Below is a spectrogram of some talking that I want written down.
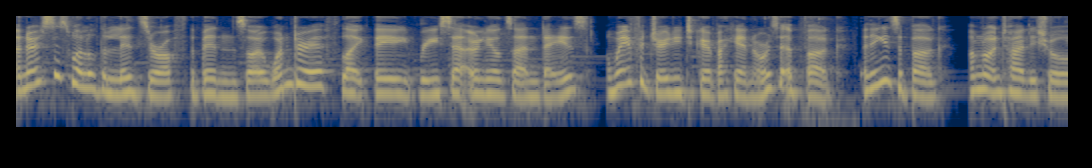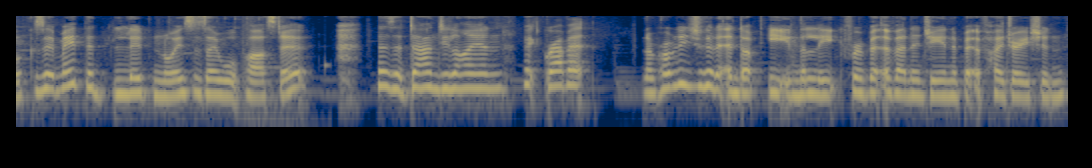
I noticed as well all the lids are off the bin, so I wonder if like they reset only on certain days. I'm waiting for Jodi to go back in, or is it a bug? I think it's a bug. I'm not entirely sure because it made the lid noise as I walked past it. There's a dandelion. Quick, grab it. And I'm probably just going to end up eating the leek for a bit of energy and a bit of hydration.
